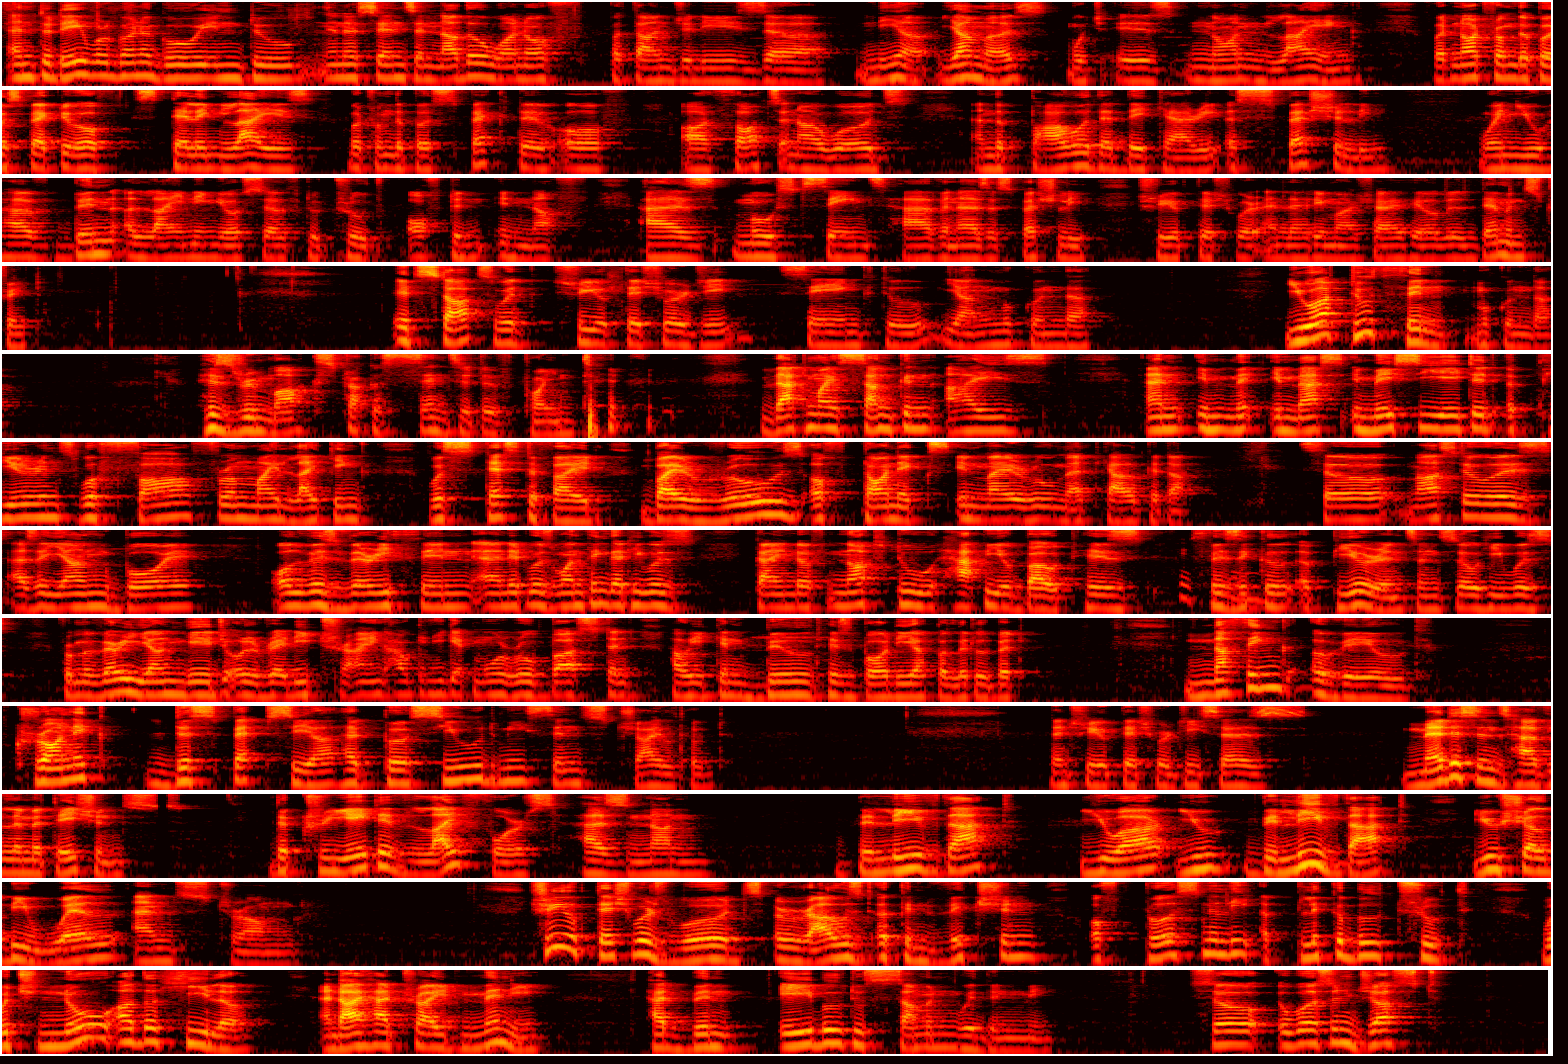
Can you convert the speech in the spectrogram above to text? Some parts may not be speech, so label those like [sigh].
And today we're going to go into, in a sense, another one of Patanjali's uh, yamas, which is non lying, but not from the perspective of telling lies, but from the perspective of our thoughts and our words and the power that they carry, especially when you have been aligning yourself to truth often enough, as most saints have, and as especially Sri Yukteswar and Lahiri Mahashaya here will demonstrate. It starts with Sri Yukteswarji saying to young Mukunda, You are too thin, Mukunda. His remark struck a sensitive point. [laughs] that my sunken eyes and emaciated appearance were far from my liking was testified by rows of tonics in my room at Calcutta. So, Master was, as a young boy, always very thin, and it was one thing that he was kind of not too happy about his physical appearance, and so he was from a very young age already trying how can he get more robust and how he can build his body up a little bit. Nothing availed. Chronic dyspepsia had pursued me since childhood. Then Sri Yukteswarji says, Medicines have limitations. The creative life force has none. Believe that, you are, you believe that, you shall be well and strong. Sri Yukteswar's words aroused a conviction of personally applicable truth which no other healer, and I had tried many, had been able to summon within me. So it wasn't just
